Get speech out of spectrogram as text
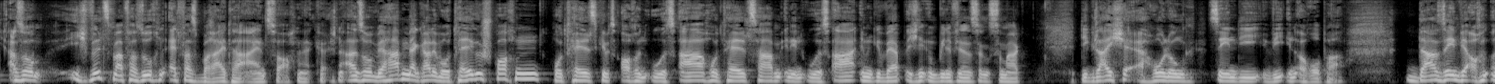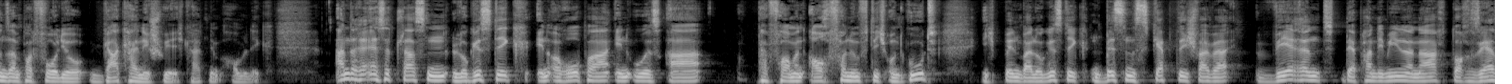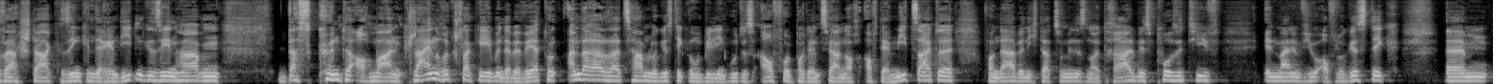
Also ich will es mal versuchen, etwas breiter einzuordnen, Herr Kirchner. Also wir haben ja gerade über Hotel gesprochen. Hotels gibt es auch in den USA. Hotels haben in den USA im gewerblichen Immobilienfinanzierungsmarkt die gleiche Erholung sehen die wie in Europa. Da sehen wir auch in unserem Portfolio gar keine Schwierigkeiten im Augenblick. Andere Assetklassen, Logistik in Europa, in USA performen auch vernünftig und gut. Ich bin bei Logistik ein bisschen skeptisch, weil wir während der Pandemie danach doch sehr, sehr stark sinkende Renditen gesehen haben. Das könnte auch mal einen kleinen Rückschlag geben in der Bewertung. Andererseits haben Logistikimmobilien gutes Aufholpotenzial noch auf der Mietseite. Von daher bin ich da zumindest neutral bis positiv in meinem View auf Logistik. Ähm,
